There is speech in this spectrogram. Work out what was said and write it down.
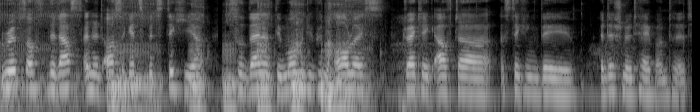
rips off the dust and it also gets a bit stickier so then at the moment you can always drag click after sticking the additional tape onto it.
